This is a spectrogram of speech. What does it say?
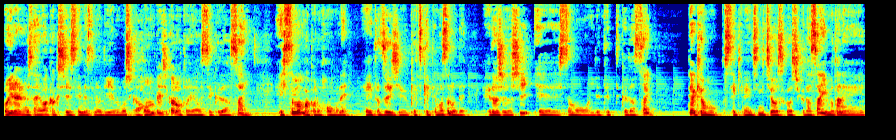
ご依頼の際は各種 SNS の DM もしくはホームページからお問い合わせください。え質問箱の方もね、え、ー、と随時受け付けてますので、えどしどし、えー、質問を入れてってください。では今日も素敵な一日をお過ごしください。またね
